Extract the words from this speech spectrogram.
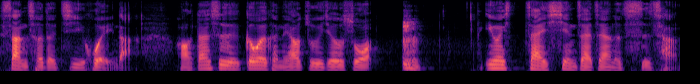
上车的机会的。好，但是各位可能要注意，就是说，因为在现在这样的市场，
